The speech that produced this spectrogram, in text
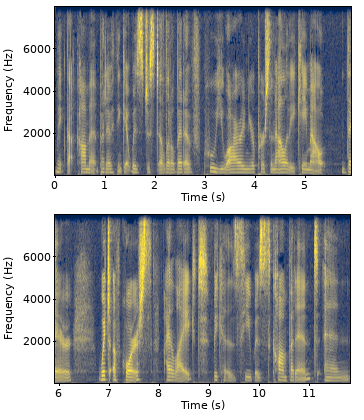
make that comment, but I think it was just a little bit of who you are and your personality came out there, which of course I liked because he was confident and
